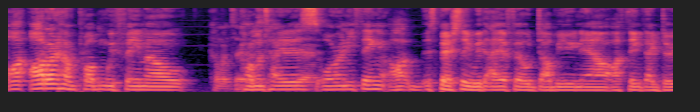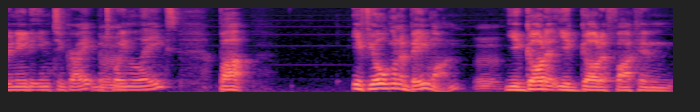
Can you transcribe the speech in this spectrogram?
I, I don't have a problem with female Commentators. commentators or anything, I, especially with AFLW now. I think they do need to integrate between the leagues, but if you're gonna be one, Mm. you gotta you gotta fucking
